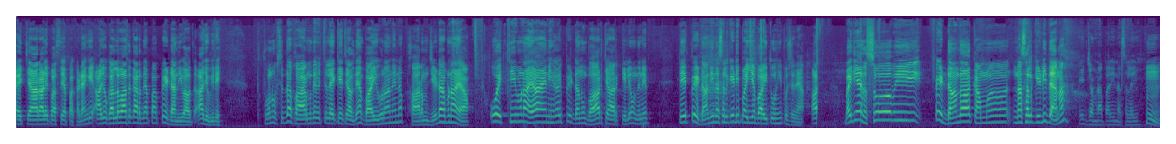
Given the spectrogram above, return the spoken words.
ਐਚਆਰ ਵਾਲੇ ਪਾਸੇ ਆਪਾਂ ਖੜਾਂਗੇ। ਆਜੋ ਗੱਲਬਾਤ ਕਰਦੇ ਆਪਾਂ ਭੇਡਾਂ ਦੀ ਬਾਬਤ। ਆਜੋ ਵੀਰੇ। ਤੁਹਾਨੂੰ ਸਿੱਧਾ ਫਾਰਮ ਦੇ ਵਿੱਚ ਲੈ ਕੇ ਚੱਲਦੇ ਆਂ ਬਾਈ ਹੋਰਾਂ ਨੇ ਨਾ ਫਾਰਮ ਜਿਹੜਾ ਬਣਾਇਆ ਉਹ ਇੱਥੇ ਹੀ ਬਣਾਇਆ। ਐ ਨਹੀਂ ਹੈਗਾ ਵੀ ਭੇਡਾਂ ਨੂੰ ਬਾਹਰ ਚਾਰ ਕੇ ਲਿਆਉਂਦੇ ਨੇ। ਤੇ ਭੇਡਾਂ ਦੀ ਨਸਲ ਕਿਹੜੀ ਪਾਈ ਹੈ? ਬਾਈ ਤੋਂ ਹੀ ਪੁੱਛਦੇ ਆਂ ਬਾਈ ਜੀ ਇਹ ਦੱਸੋ ਵੀ ਭੇਡਾਂ ਦਾ ਕੰਮ ਨਸਲ ਕਿਹੜੀ ਦਾ ਹੈ ਨਾ? ਇਹ ਜਮਨਾਪਾਰੀ ਨਸਲ ਹੈ ਜੀ। ਹੂੰ।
